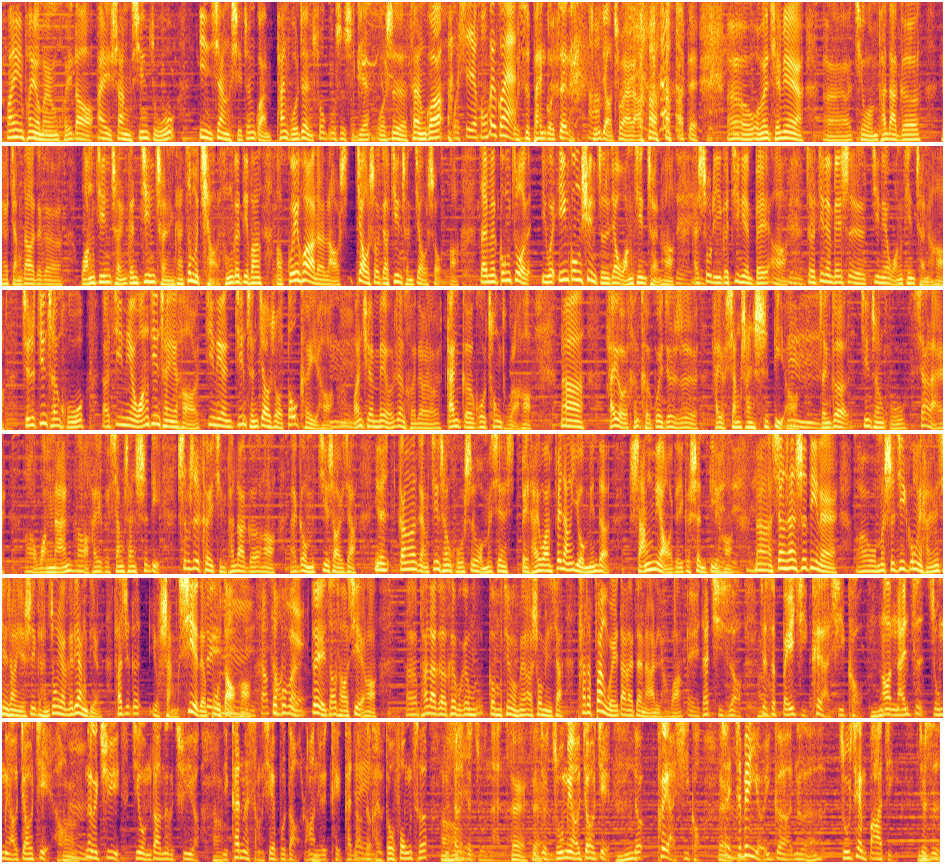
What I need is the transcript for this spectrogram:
欢迎朋友们回到《爱上新竹印象写真馆》潘国正说故事时间，我是蔡荣光，我是洪慧冠，我是潘国正，主角出来了。对，呃，我们前面啊，呃，请我们潘大哥要讲到这个。王金城跟金城，你看这么巧，同个地方啊，规划的老师教授叫金城教授啊，在那边工作的一位因公殉职的叫王金城哈，对还树立一个纪念碑啊，这个纪念碑是纪念王金城的哈。其实金城湖啊纪念王金城也好，纪念金城教授都可以哈，完全没有任何的干戈或冲突了哈。那。还有很可贵，就是还有香山湿地啊，整个金城湖下来啊，往南啊，还有个香山湿地，是不是可以请潘大哥哈来给我们介绍一下？因为刚刚讲金城湖是我们现在北台湾非常有名的赏鸟的一个圣地哈。那香山湿地呢？呃，我们十七公里海岸线上也是一个很重要的亮点，它是个有赏蟹的步道哈。这部分对招潮蟹哈。呃，潘大哥，可不可以跟我们跟我们听众朋友说明一下，它的范围大概在哪里，好不好？哎，它其实哦，就是北起克雅西口，然后南至竹苗交界，哈，那个区域，其实我们到那个区域啊，你看那赏蟹步道，然后你会可以看到那很多风车，在这竹南了，对，就竹苗交界，就克雅西口，所以这边有一个那个竹堑八景，就是。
